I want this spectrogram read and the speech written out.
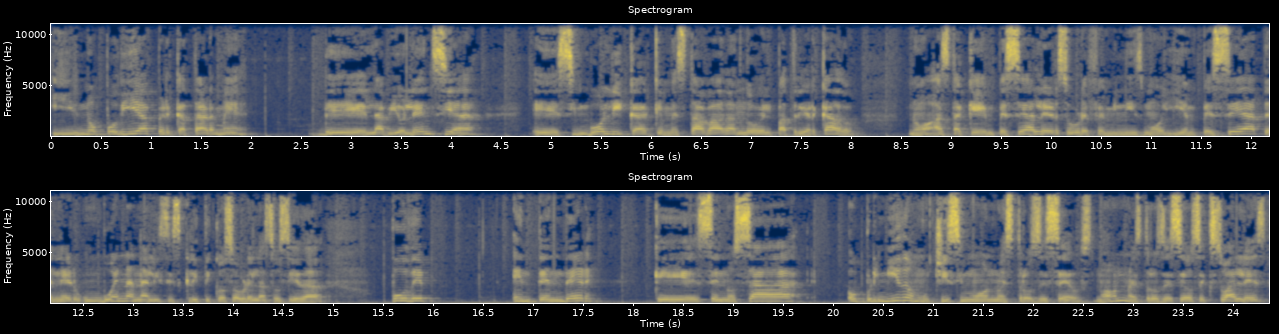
y no podía percatarme de la violencia eh, simbólica que me estaba dando el patriarcado, ¿no? Hasta que empecé a leer sobre feminismo y empecé a tener un buen análisis crítico sobre la sociedad, pude entender que se nos ha oprimido muchísimo nuestros deseos, ¿no? Nuestros deseos sexuales,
